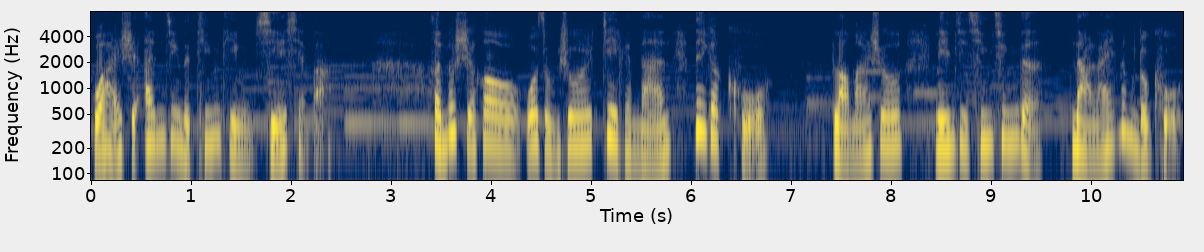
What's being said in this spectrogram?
我还是安静的听听写写吧。很多时候，我总说这个难那个苦，老妈说年纪轻轻的哪来那么多苦。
